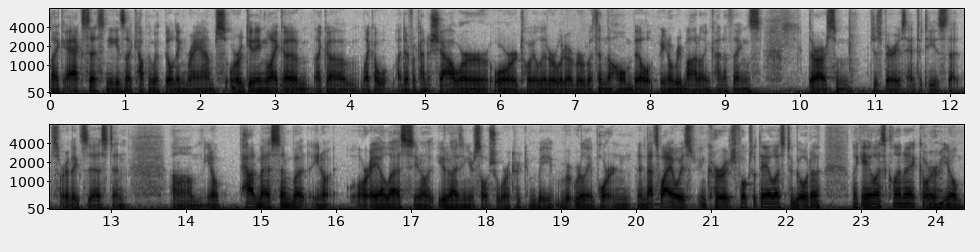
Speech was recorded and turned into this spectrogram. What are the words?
like access needs, like helping with building ramps or getting like a like a like a, a different kind of shower or toilet or whatever within the home built, you know, remodeling kind of things. There are some just various entities that sort of exist, and um, you know, palliative medicine, but you know, or ALS, you know, utilizing your social worker can be r- really important, and that's why I always encourage folks with ALS to go to like ALS clinic or mm-hmm. you know,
